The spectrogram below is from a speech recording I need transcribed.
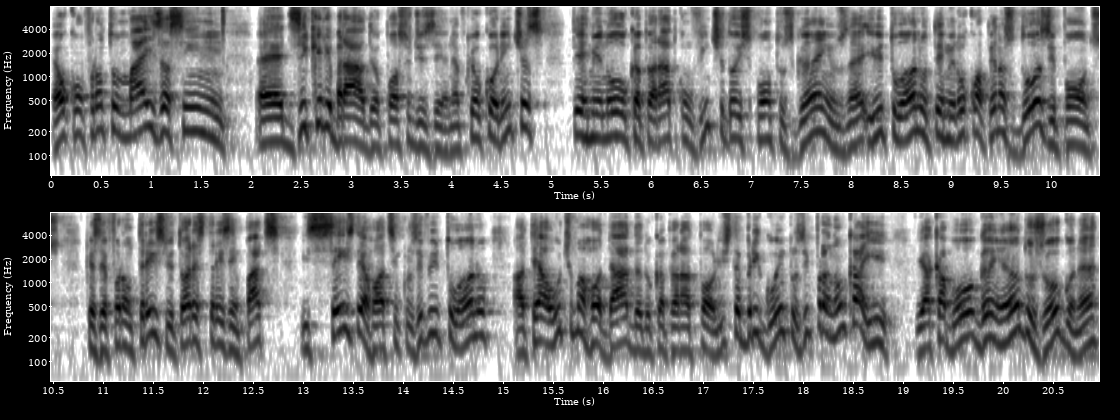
é o confronto mais, assim, é, desequilibrado, eu posso dizer, né? Porque o Corinthians terminou o campeonato com 22 pontos ganhos, né? E o Ituano terminou com apenas 12 pontos. Quer dizer, foram três vitórias, três empates e seis derrotas. Inclusive, o Ituano, até a última rodada do Campeonato Paulista, brigou, inclusive, para não cair. E acabou ganhando o jogo, né?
